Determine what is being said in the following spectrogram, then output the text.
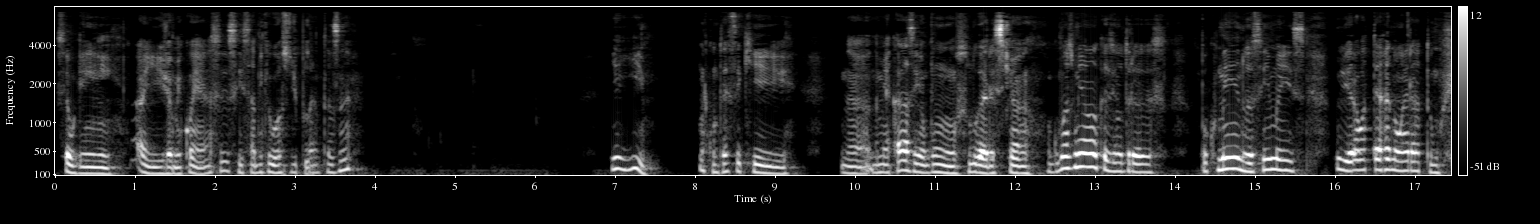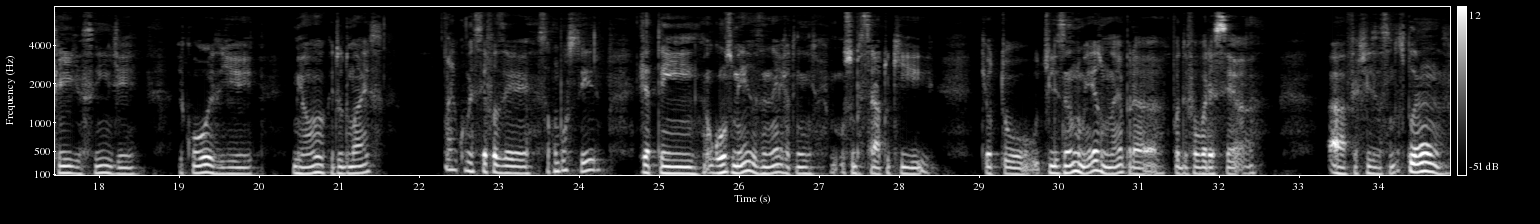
Se alguém aí já me conhece, vocês sabem que eu gosto de plantas, né? E aí, acontece que na, na minha casa, em alguns lugares tinha algumas minhocas, em outras um pouco menos, assim, mas no geral a terra não era tão cheia, assim, de, de coisa, de minhoca e tudo mais. Aí eu comecei a fazer essa composteira. Já tem alguns meses, né? Já tem o substrato que, que eu estou utilizando mesmo, né? Para poder favorecer a, a fertilização das plantas,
